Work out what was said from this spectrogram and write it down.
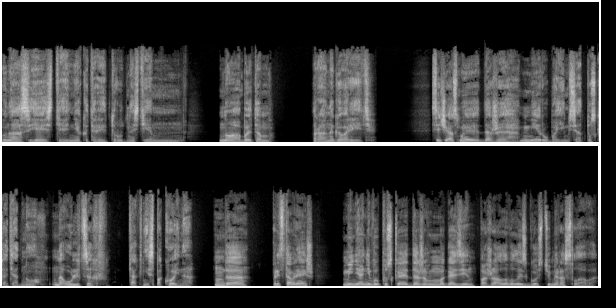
у нас есть некоторые трудности, но об этом рано говорить. Сейчас мы даже миру боимся отпускать одну. На улицах так неспокойно». «Да, представляешь, меня не выпускают даже в магазин», — пожаловалась гостю Мирослава.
